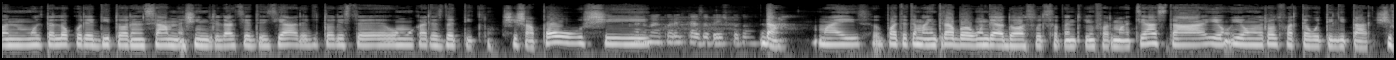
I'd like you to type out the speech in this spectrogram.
în multe locuri editor înseamnă și în redacție de ziar, editor este omul care îți dă titlu și șapou și... Care mai corectează pe aici pe Da, mai, poate te mai întreabă unde e a doua sursă pentru informația asta. E, e un rol foarte utilitar și,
